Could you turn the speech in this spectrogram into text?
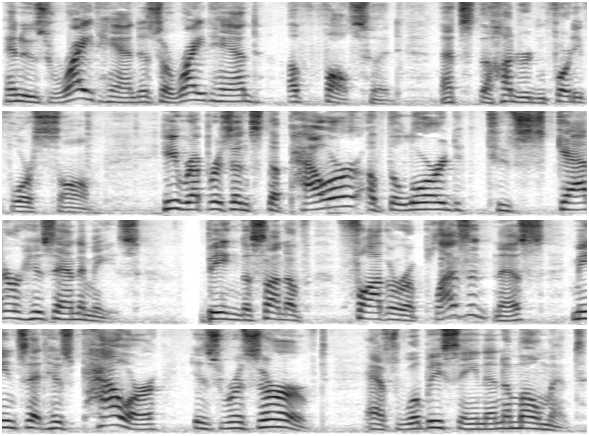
and whose right hand is a right hand of falsehood. That's the 144th Psalm. He represents the power of the Lord to scatter his enemies. Being the son of Father of Pleasantness means that his power is reserved, as will be seen in a moment.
